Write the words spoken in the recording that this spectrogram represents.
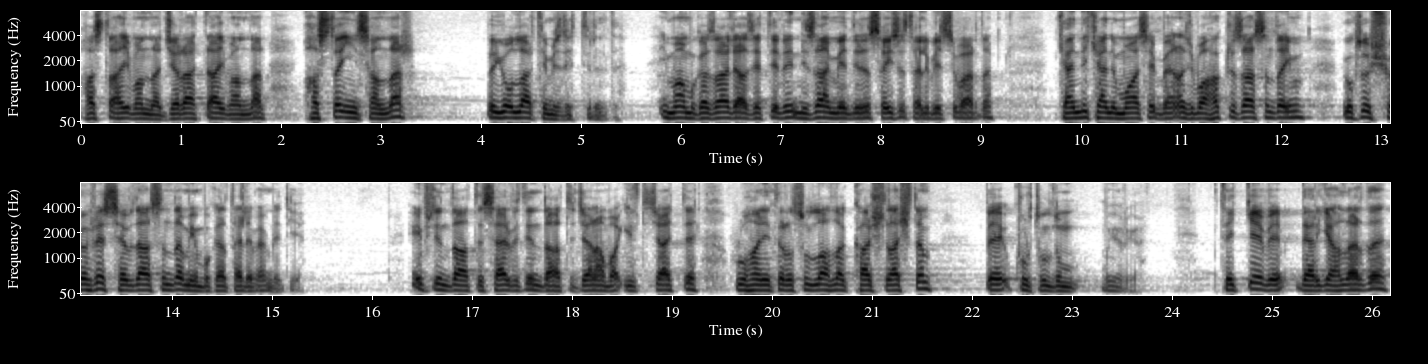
hasta hayvanlar, cerrahli hayvanlar, hasta insanlar ve yollar temizlettirildi. İmam Gazali Hazretleri Nizamiye'de sayısız talebesi vardı. Kendi kendi muhasebe ben acaba hak rızasındayım yoksa şöhret sevdasında mıyım bu kadar talebemle diye. Hepsini dağıttı, servetini dağıttı. Cenab-ı Hak iltica etti. Ruhaniyeti Resulullah'la karşılaştım ve kurtuldum buyuruyor. Tekke ve dergahlarda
